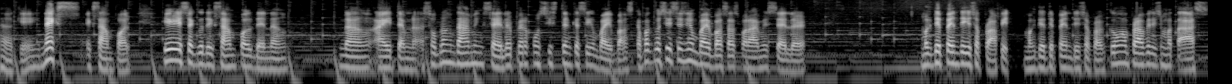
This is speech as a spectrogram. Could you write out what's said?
Okay, next example. Here is a good example din ng ng item na sobrang daming seller pero consistent kasi yung buybacks. Kapag consistent yung buybacks tapos maraming seller, magdepende yun sa profit. Magdedepende sa profit. Kung ang profit is mataas,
